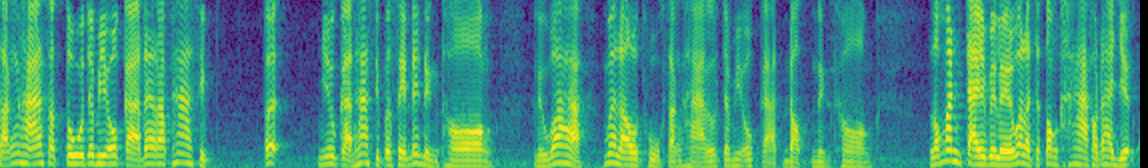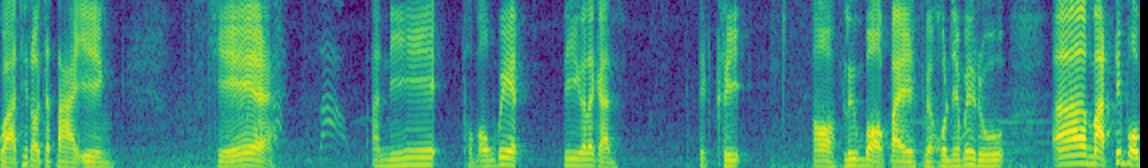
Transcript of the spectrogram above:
สังหารศัตรูจะมีโอกาสได้รับ 50 เอ๊ะมีโอกาส 50%ได้ 1 ทอง หรือว่าเมื่อเราถูกสังหารเราจะมีโอกาสดรอป1ทอง เรามั่นใจไปเลยว่าเราจะต้องฆ่าเขาได้เยอะกว่าที่เราจะตายเองโอเค อันนี้ผมเอาเวทตีก็แล้วกัน ติดคริอ๋อลืมบอกไปเผื่อคนยังไม่รู้อ่าหมัดที่ผม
